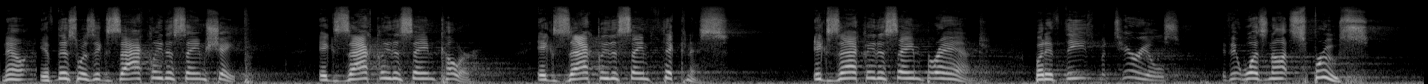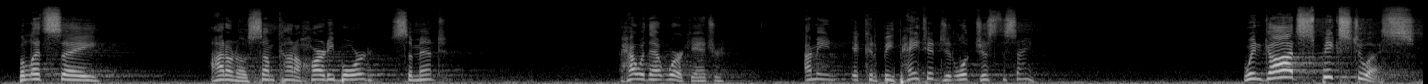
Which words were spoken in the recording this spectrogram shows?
now, if this was exactly the same shape, exactly the same color, exactly the same thickness, exactly the same brand, but if these materials, if it was not spruce, but let's say, I don't know, some kind of Hardie board, cement, how would that work, Andrew? I mean, it could be painted to look just the same. When God speaks to us,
